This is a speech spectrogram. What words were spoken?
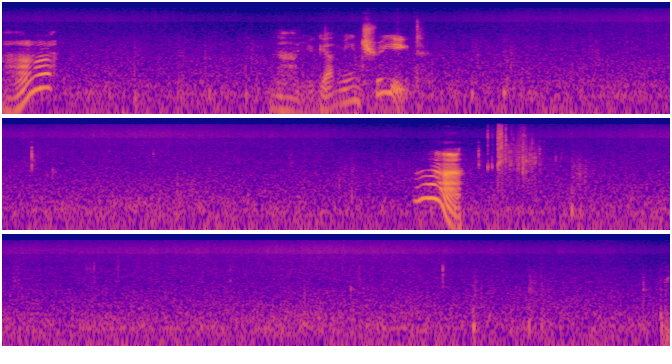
Huh? Now you got me intrigued. Ah. We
